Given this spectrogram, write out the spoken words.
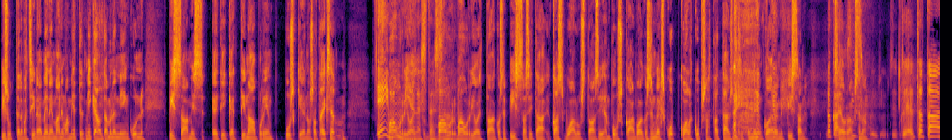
pisuttelevat siinä ja menemään. Niin mä miettinyt, että mikä on tämmöinen niin kuin pissaamisetiketti naapurien puskien osalta. Eikö se Ei mun vaurioit- mielestä saa. vaur, vaurioittaako se pissa sitä kasvualustaa siihen puskaan? Voiko se esimerkiksi ku, kuolla kupsahtaa täysin sitten minun koirani pissan No kai- seurauksena? Siis, tota,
